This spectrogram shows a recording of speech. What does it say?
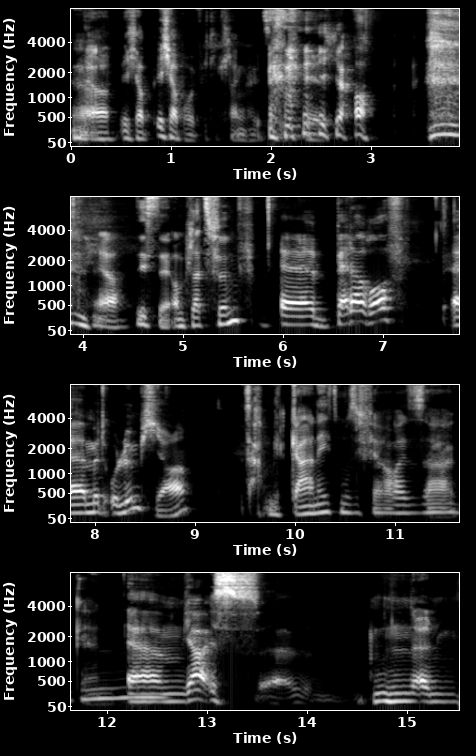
Ja, ich habe ich hab häufig die Klanghölzer gespielt. ja. Ja, siehst du. Und Platz 5? äh, Beddarov äh, mit Olympia. Sagt mir gar nichts, muss ich fairerweise sagen. Ähm, ja, ist äh, ein, ein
